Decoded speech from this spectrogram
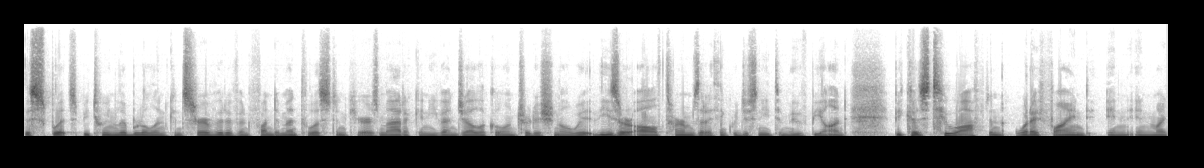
the splits between liberal and conservative, and fundamentalist and charismatic, and evangelical and traditional. We, these are all terms that I think we just need to move beyond, because too often what I find in in my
